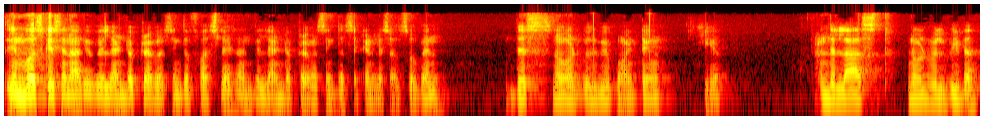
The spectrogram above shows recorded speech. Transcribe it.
In worst case scenario, we'll end up traversing the first list and we'll end up traversing the second list also when this node will be pointing here. And the last node will be the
